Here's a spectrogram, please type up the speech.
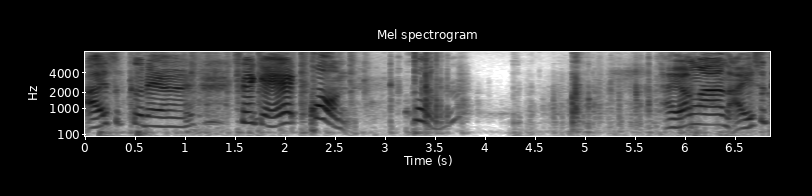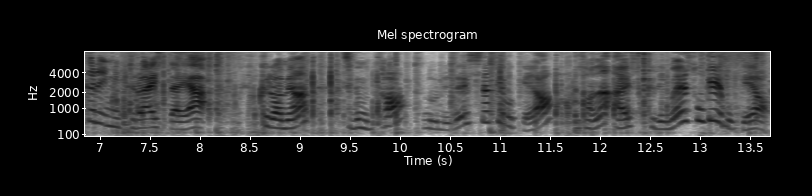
아이스크림 세 개의 콘, 콘. 다양한 아이스크림이 들어있어요. 그러면 지금부터 놀이를 시작해볼게요. 우선은 아이스크림을 소개해볼게요.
